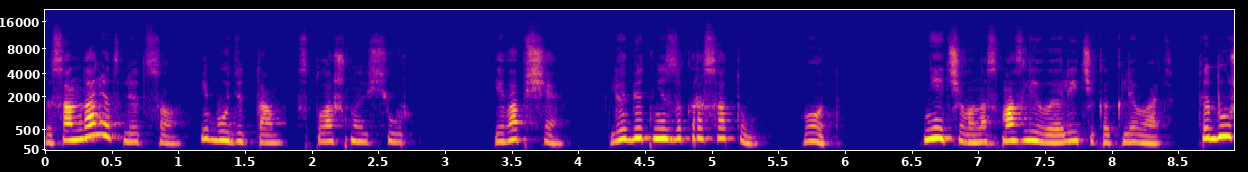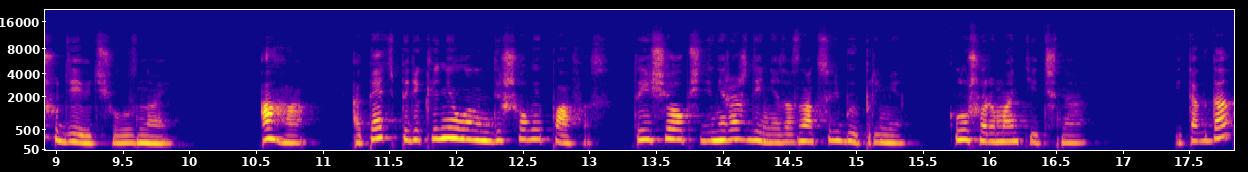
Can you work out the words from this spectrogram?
Засандалит в лицо и будет там сплошной сюр. И вообще, любит не за красоту. Вот. Нечего на смазливое личико клевать. Ты душу девичью узнай. Ага, опять переклинила на дешевый пафос. Ты еще общий день рождения за знак судьбы прими. Клуша романтичная. И тогда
